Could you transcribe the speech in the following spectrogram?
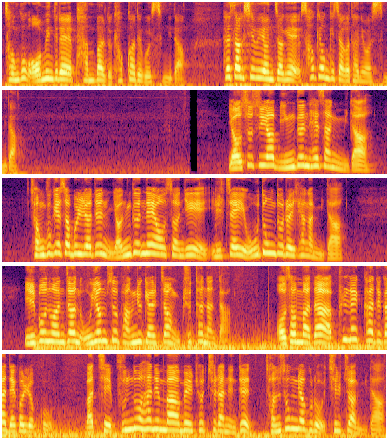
전국 어민들의 반발도 격화되고 있습니다. 해상 시위 현장에 서경 기자가 다녀왔습니다. 여수수협 인근 해상입니다. 전국에서 몰려든 연근 해어선이 일제히 오동도를 향합니다. 일본 원전 오염수 방류 결정 규탄한다. 어선마다 플래카드가 내걸렸고 마치 분노하는 마음을 표출하는 듯 전속력으로 질주합니다.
